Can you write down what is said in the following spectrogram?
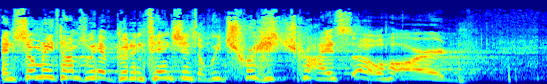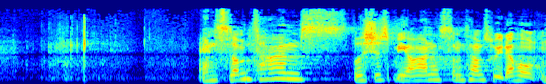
And so many times we have good intentions and we try, try so hard. And sometimes, let's just be honest, sometimes we don't.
